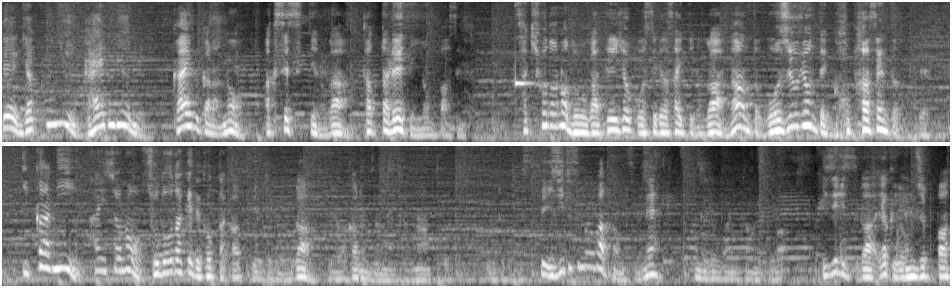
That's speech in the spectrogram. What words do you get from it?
ろです。で、逆に外部流入、外部からのアクセスっていうのがたった0.4%。先ほどの動画、低評価をしてくださいっていうのが、なんと54.5%なんで、いかに最初の初動だけで撮ったかっていうところが分かるんじゃないかなというところです。で、いじりつも良かったんですよね。この動画に関しては。維持率が約40%こ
